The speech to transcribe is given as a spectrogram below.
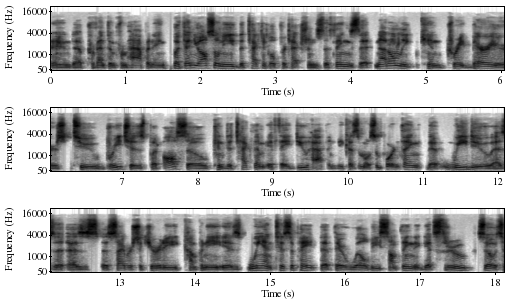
and uh, prevent them from happening. But then you also need the technical protections, the things that not only can create barriers to breaches, but also can detect them if they do happen. Because the most important thing that we do as a as a cybersecurity company is we anticipate that there will be something that gets through. So it's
